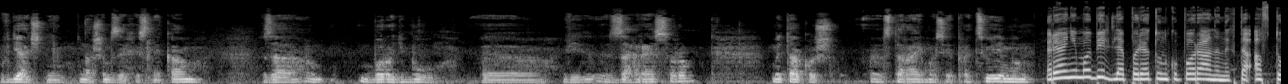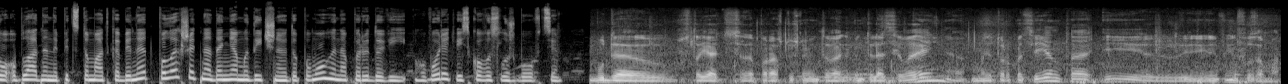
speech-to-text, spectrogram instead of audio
вдячні нашим захисникам за боротьбу е, з агресором. Ми також е, стараємося і працюємо. Реанімобіль для порятунку поранених та авто, обладнане під стомат-кабінет, полегшать надання медичної допомоги на передовій, говорять військовослужбовці. Буде стояти апарат штучної вентиляції легень, монітор пацієнта і інфузомат.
